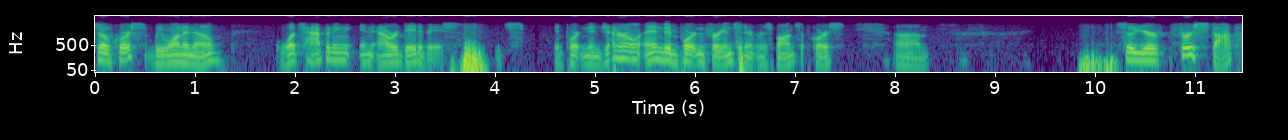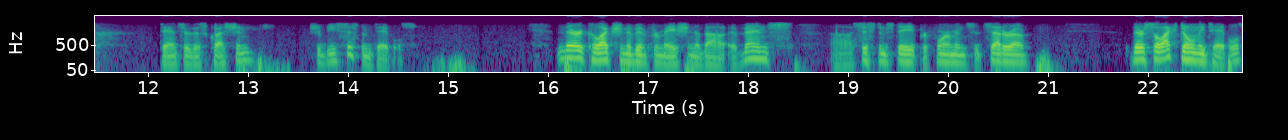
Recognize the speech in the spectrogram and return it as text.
So of course, we want to know what's happening in our database. It's important in general and important for incident response, of course. Um, so your first stop to answer this question should be system tables. And they're a collection of information about events, uh, system state, performance, etc. They're select-only tables,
